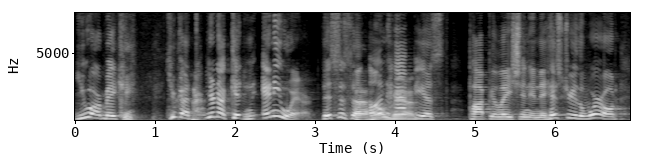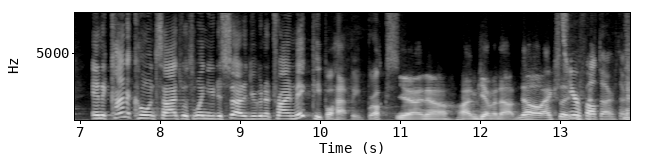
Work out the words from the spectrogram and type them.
You are making. You got. You're not getting anywhere. This is the Oh, man. unhappiest population in the history of the world." And it kind of coincides with when you decided you're going to try and make people happy, Brooks. Yeah, I know. I'm giving up. No, actually, it's your fault, Arthur.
